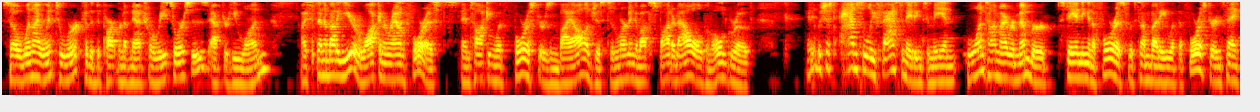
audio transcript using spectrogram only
So when I went to work for the Department of Natural Resources after he won, I spent about a year walking around forests and talking with foresters and biologists and learning about spotted owls and old growth. And it was just absolutely fascinating to me. And one time I remember standing in a forest with somebody, with a forester, and saying,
